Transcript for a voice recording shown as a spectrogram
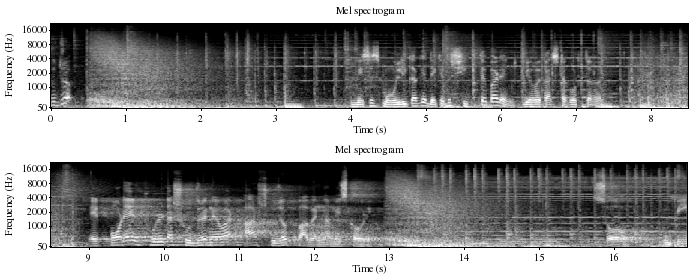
রুদ্র। মিসেস মৌলিকাকে দেখে তো শিখতে পারেন কীভাবে কাজটা করতে হয়। এর পরের ভুলটা শুধরে নেওয়ার আর সুযোগ পাবেন না miss Gauri so be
